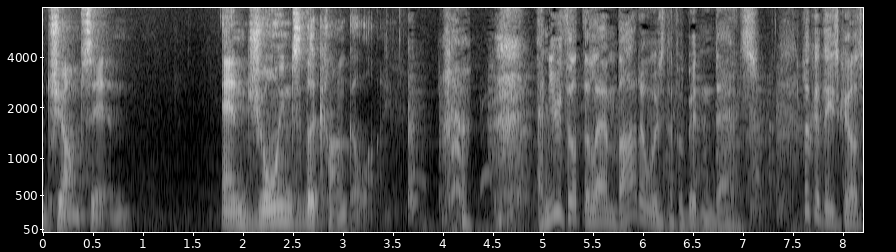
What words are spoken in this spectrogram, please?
jumps in and joins the conga line. And you thought the lambada was the forbidden dance. Look at these girls.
